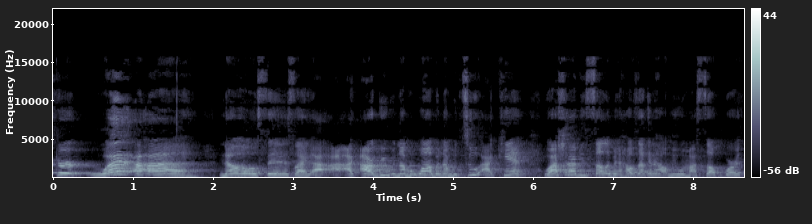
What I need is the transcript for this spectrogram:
skirt, what? Uh-uh. No, sis, like, I, I, I agree with number one, but number two, I can't. Why should I be celibate? How's that going to help me with my self-worth,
